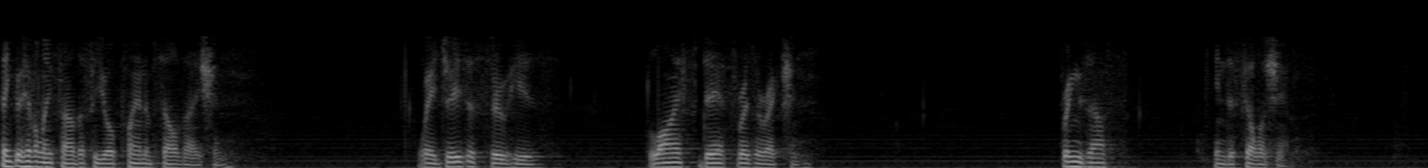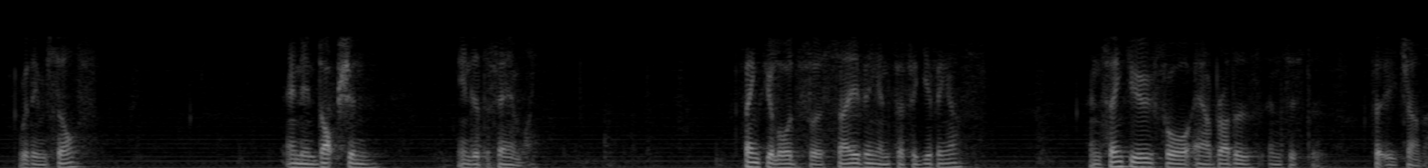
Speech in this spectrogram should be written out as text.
Thank you, Heavenly Father, for your plan of salvation, where Jesus, through his life, death, resurrection, brings us into fellowship with himself and adoption into the family. Thank you, Lord, for saving and for forgiving us. And thank you for our brothers and sisters, for each other.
